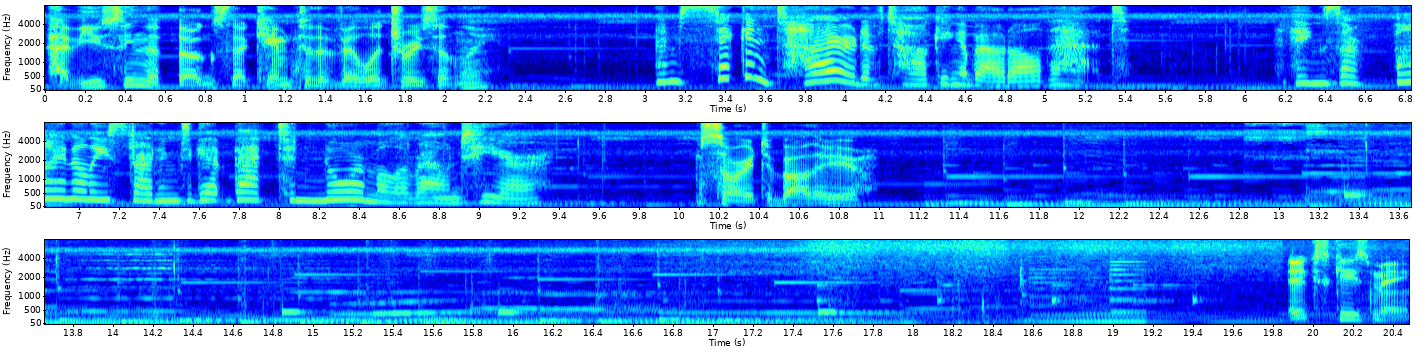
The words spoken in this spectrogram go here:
Have you seen the thugs that came to the village recently? I'm sick and tired of talking about all that. Things are finally starting to get back to normal around here. Sorry to bother you. Excuse me.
